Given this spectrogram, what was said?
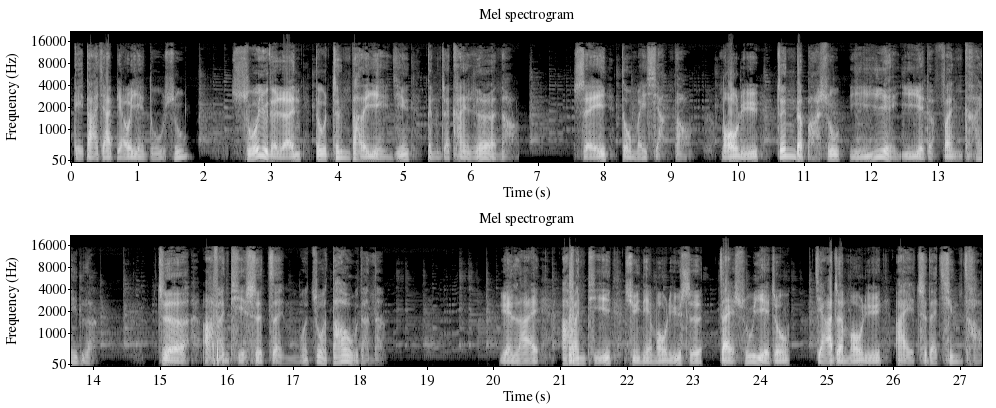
给大家表演读书。所有的人都睁大了眼睛等着看热闹，谁都没想到，毛驴真的把书一页一页的翻开了。这阿凡提是怎么做到的呢？原来，阿凡提训练毛驴时，在书页中夹着毛驴爱吃的青草，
